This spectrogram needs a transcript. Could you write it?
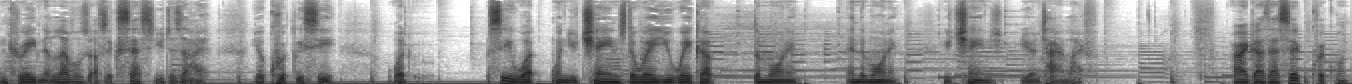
and creating the levels of success you desire. You'll quickly see what see what when you change the way you wake up the morning in the morning, you change your entire life. All right, guys, that's it. Quick one.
